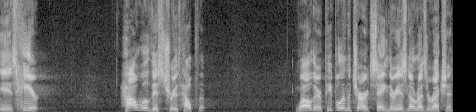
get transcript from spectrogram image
is here. How will this truth help them? Well, there are people in the church saying there is no resurrection.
